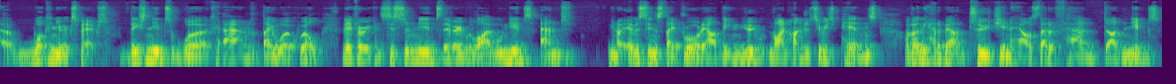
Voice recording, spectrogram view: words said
uh, what can you expect? These nibs work and they work well. They're very consistent nibs, they're very reliable nibs, and you know, ever since they brought out the new 900 series pens, I've only had about two gin Jinhaos that have had dud nibs,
